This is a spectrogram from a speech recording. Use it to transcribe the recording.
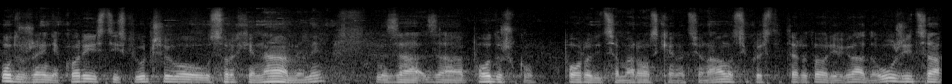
udruženje koristi isključivo u svrhe namene za, za podršku porodicama romske nacionalnosti koje su teritorije grada Užica.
